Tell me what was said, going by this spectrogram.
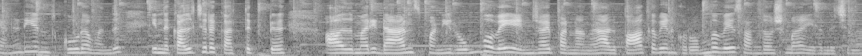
கெனடியன்ஸ் கூட வந்து இந்த கல்ச்சரை கற்றுக்கிட்டு அது மாதிரி டான்ஸ் பண்ணி ரொம்பவே என்ஜாய் பண்ணாங்க. அது பார்க்கவே எனக்கு ரொம்பவே சந்தோஷமாக இருந்துச்சுங்க.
